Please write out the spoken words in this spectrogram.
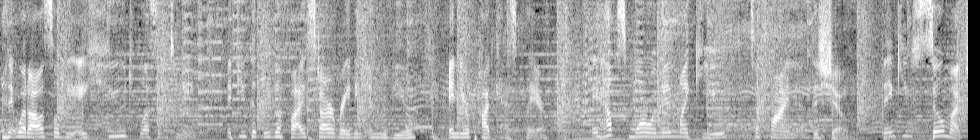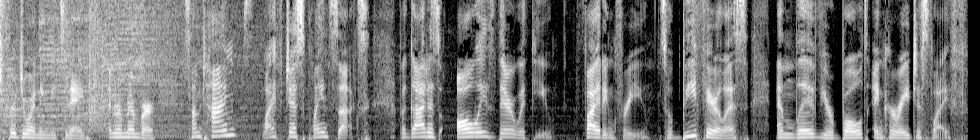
And it would also be a huge blessing to me if you could leave a five star rating and review in your podcast player. It helps more women like you to find the show. Thank you so much for joining me today. And remember, sometimes life just plain sucks, but God is always there with you, fighting for you. So be fearless and live your bold and courageous life.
